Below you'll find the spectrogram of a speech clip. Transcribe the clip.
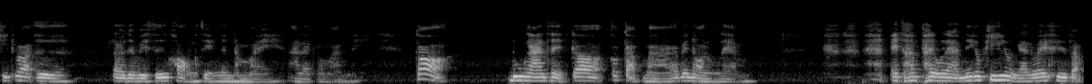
คิดว่าเออ เราจะไปซื้อของเสียเงินทำไมอะไรประมาณนี้ ก็ดูงานเสร็จก็ก็กลับมาก็ไปนอนโรงแรม ไอตอนไปโรงแรมนี่ก็ peak เหมือนกันเว้ยคือแบบ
